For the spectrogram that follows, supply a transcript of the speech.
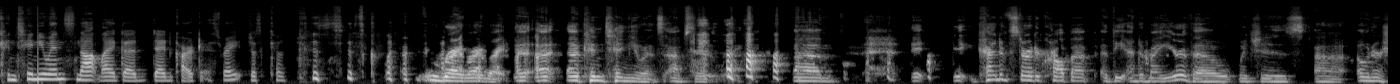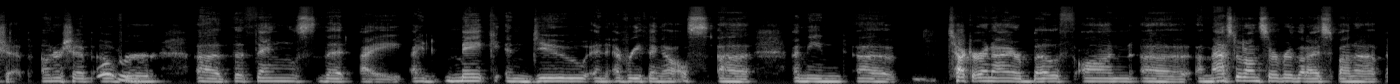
continuance, not like a dead carcass, right? Just, just clarify. right, right, right. A, a, a continuance, absolutely. um, it it kind of started to crop up at the end of my year though, which is uh, ownership, ownership Ooh. over uh, the things that I I make and do and everything else. Uh, I mean, uh, Tucker and I are both on uh, a Mastodon server that I spun up,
